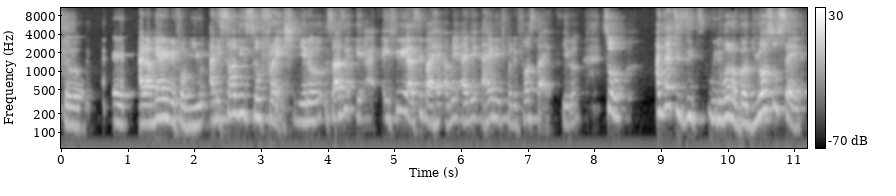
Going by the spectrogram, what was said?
So eh, and I'm hearing it from you, and it sounding so fresh, you know. So I think it's really as if I, I mean, I, did, I heard it for the first time, you know. So and that is it with the word of God. You also said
